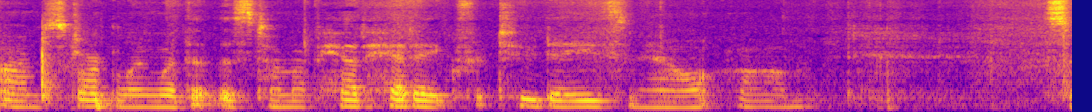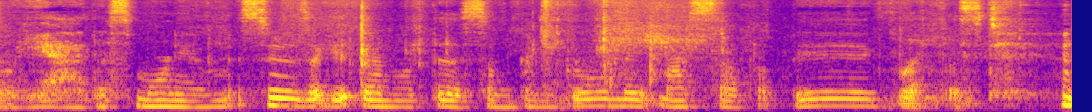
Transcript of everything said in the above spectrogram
I'm struggling with it this time. I've had headache for two days now. Um, so yeah, this morning, as soon as I get done with this, I'm going to go and make myself a big breakfast.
